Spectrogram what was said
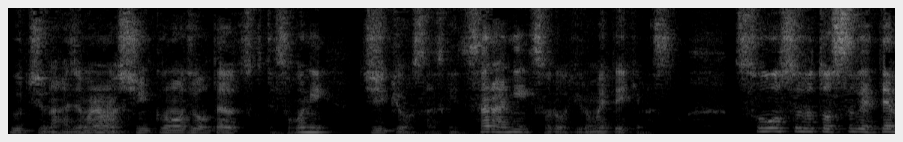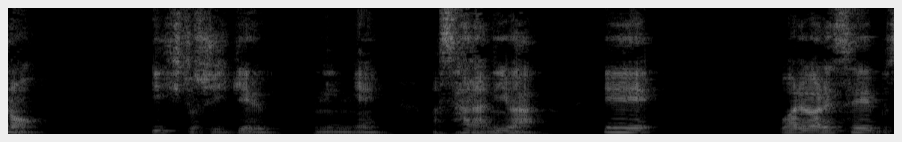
宇宙の始まりの真空の状態を作って、そこに儒教を授けて、さらにそれを広めていきます。そうするとすべての生きとし生ける人間、まあさらには、えー我々生物、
